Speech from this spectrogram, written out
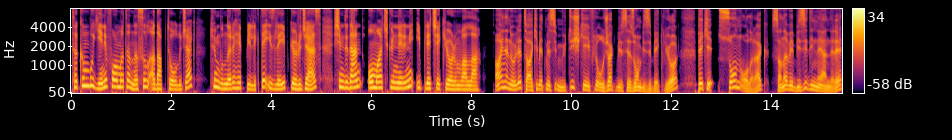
Takım bu yeni formata nasıl adapte olacak? Tüm bunları hep birlikte izleyip göreceğiz. Şimdiden o maç günlerini iple çekiyorum valla. Aynen öyle takip etmesi müthiş keyifli olacak bir sezon bizi bekliyor. Peki son olarak sana ve bizi dinleyenlere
